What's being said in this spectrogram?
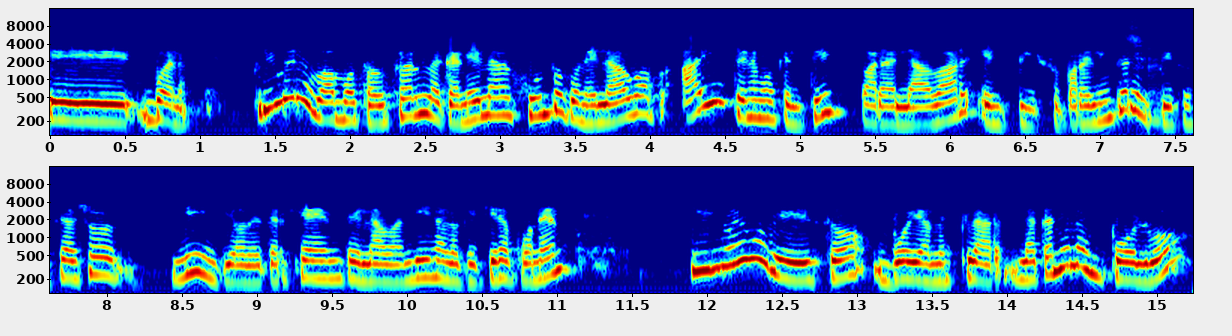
Eh, bueno, primero vamos a usar la canela junto con el agua. Ahí tenemos el tip para lavar el piso, para limpiar el piso. O sea, yo limpio detergente, lavandina, lo que quiera poner. Y luego de eso voy a mezclar la canela en polvo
